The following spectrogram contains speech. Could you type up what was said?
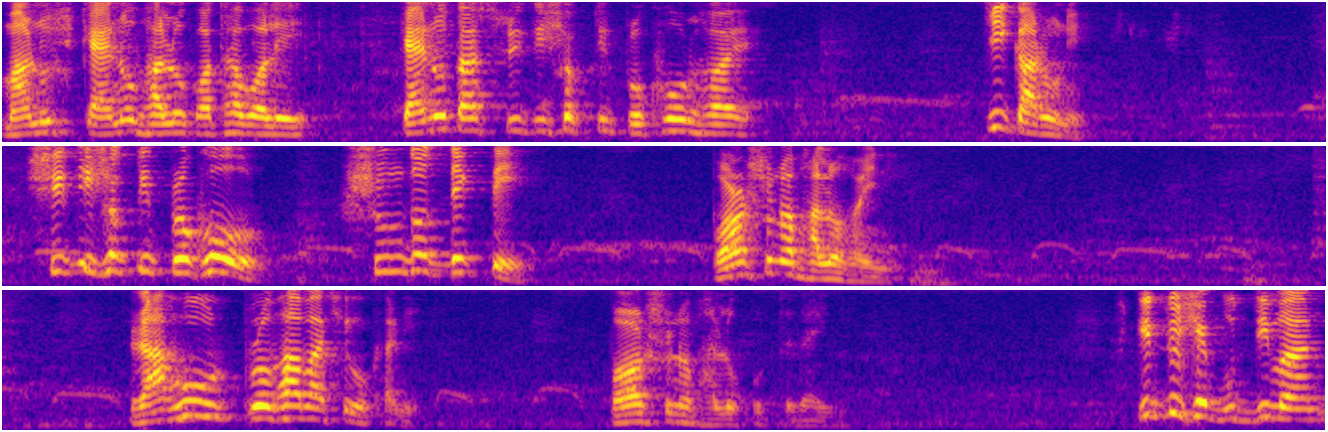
মানুষ কেন ভালো কথা বলে? কেন তার স্মৃতিশক্তি প্রখর হয়? কি কারণে? স্মৃতিশক্তি প্রখর, সুন্দর দেখতে পড়াশোনা ভালো হয়নি। রাহুর প্রভাব আছে ওখানে। পড়াশোনা ভালো করতে দেয়নি। কিন্তু সে বুদ্ধিমান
